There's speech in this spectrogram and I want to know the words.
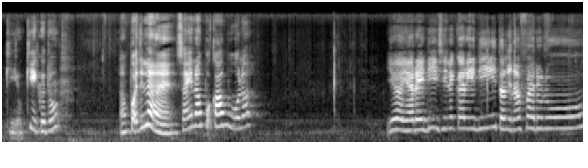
Okey, okey ke tu? Nampak jelas? Saya nampak kabur lah. Ya, yang ready silakan ready. Tarik nafas dulu.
